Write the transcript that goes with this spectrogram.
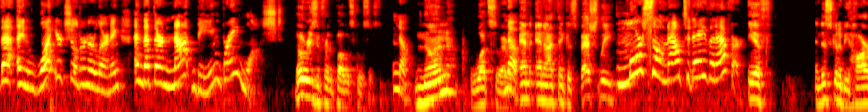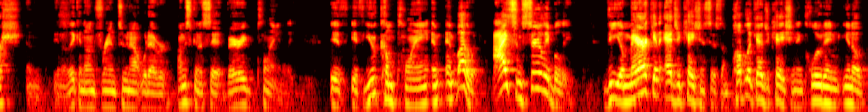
that in what your children are learning and that they're not being brainwashed. No reason for the public school system. No. None whatsoever. No. And and I think especially more so now today than ever. If and this is going to be harsh and you know they can unfriend, tune out, whatever. I'm just going to say it very plainly. If if you complain and, and by the way, I sincerely believe the American education system, public education, including, you know,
